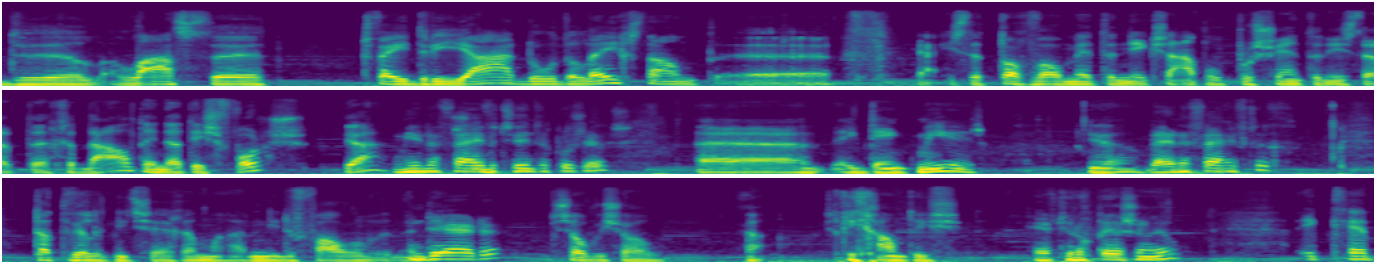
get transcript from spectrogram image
de laatste twee, drie jaar door de leegstand... eh, ja, is dat toch wel met een niks aantal procenten is dat, eh, gedaald. En dat is fors. Ja. Meer dan 25 procent? Eh, ik denk meer. Ja. Bijna 50? Dat wil ik niet zeggen, maar in ieder geval... Een derde? Sowieso. Ja, gigantisch. Heeft u nog personeel? Ik heb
